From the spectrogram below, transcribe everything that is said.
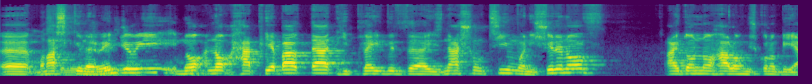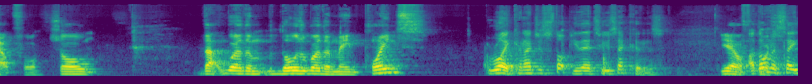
uh, muscular, muscular injury. Not not happy about that. He played with uh, his national team when he shouldn't have. I don't know how long he's going to be out for. So that were the those were the main points. Roy, can I just stop you there two seconds? Yeah, I don't want to say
